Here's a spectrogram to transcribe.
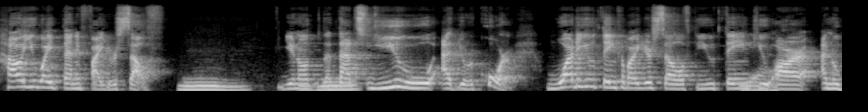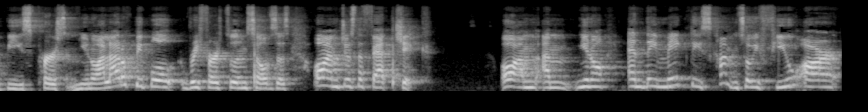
how you identify yourself mm. you know mm-hmm. that's you at your core what do you think about yourself do you think yeah. you are an obese person you know a lot of people refer to themselves as oh i'm just a fat chick oh i'm i'm you know and they make these comments so if you are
